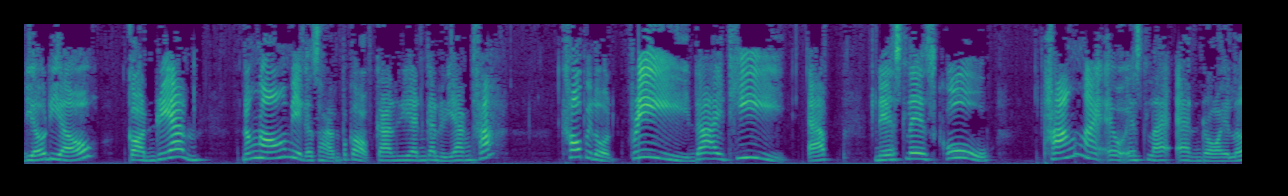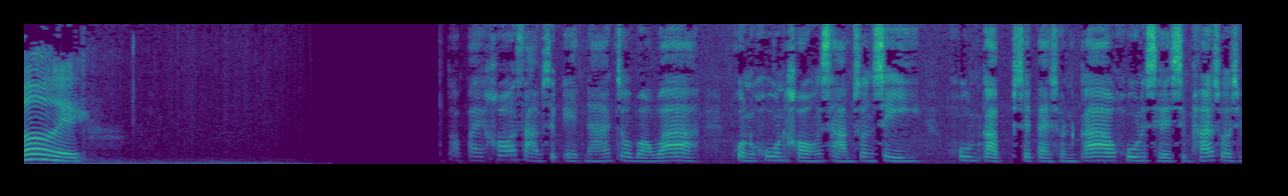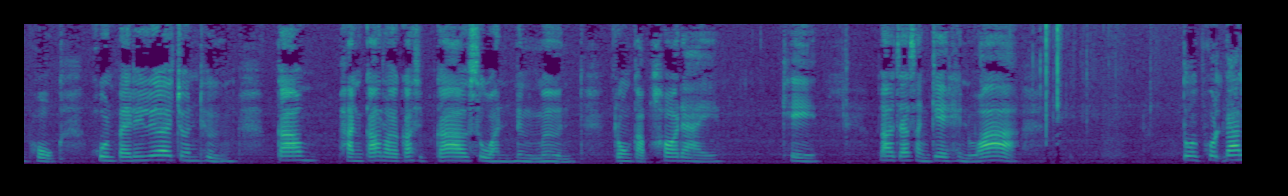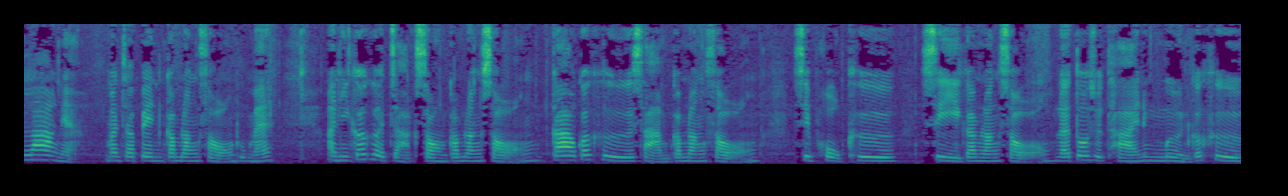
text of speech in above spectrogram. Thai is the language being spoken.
เดี๋ยวเดี๋ยวก่อนเรียน น้องๆ มีเอกสารประกอบการเรียนกันหรือยังคะ เข้าไปโหลดฟรีได้ที่แอป Nestle School ทั้งใน iOS และ Android เลย ต่อไปข้อ 31 นะ โจบอกว่า ผลคูณของ 3 ส่วน 4 คูณกับ18ส่วน 9 คูณเศษ 15 ส่วน 16 คูณไปเรื่อยๆ จนถึง 9,999 ส่วน 10,000 ตรงกับข้อใดโอเค เราจะสังเกตเห็นว่า ตัวพจน์ด้านล่างเนี่ย มันจะเป็นกำลังสองถูกไหมอันนี้ก็เกิดจาก 2กำลังสอง9ก็คือ 3กำลังสอง16 คือ 4กำลังสองและตัวสุดท้าย 10,000 ก็คือ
